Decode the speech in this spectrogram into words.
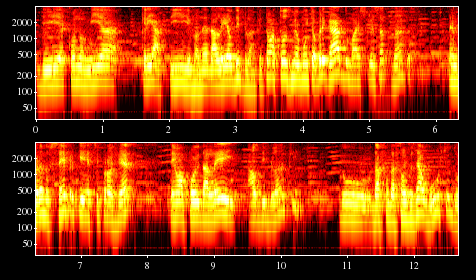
de economia criativa, né? Da Lei Aldir Blanc. Então a todos meu muito obrigado, Maestro Cristiano Dantas. Lembrando sempre que esse projeto tem o apoio da Lei Aldi Blanc, do, da Fundação José Augusto, do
